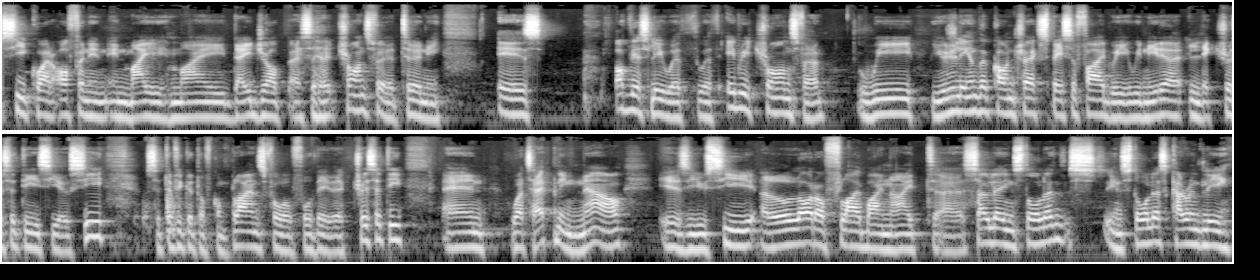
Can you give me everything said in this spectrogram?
see quite often in in my my day job as a transfer attorney is obviously with with every transfer we usually in the contract specified we, we need a electricity COC, certificate of compliance for, for the electricity. And what's happening now is you see a lot of fly-by-night uh, solar installers. Installers currently,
